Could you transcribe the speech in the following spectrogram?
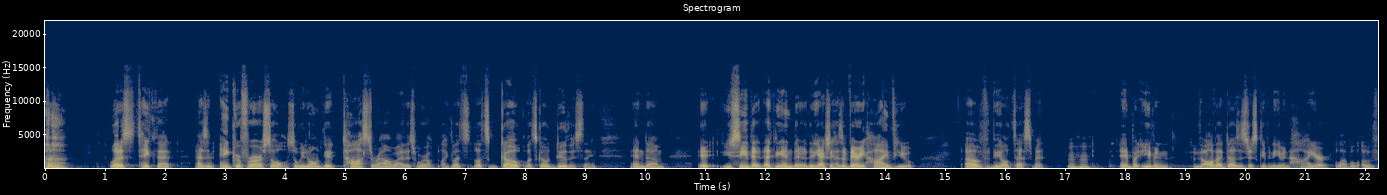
let us take that as an anchor for our soul so we don't get tossed around by this world like let's let's go let's go do this thing and um, it, you see that at the end there that he actually has a very high view of the old testament mm-hmm. and, but even all that does is just give an even higher level of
